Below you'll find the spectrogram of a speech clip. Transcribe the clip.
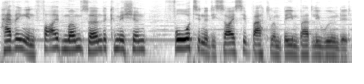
having in five months earned a commission, fought in a decisive battle, and been badly wounded.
